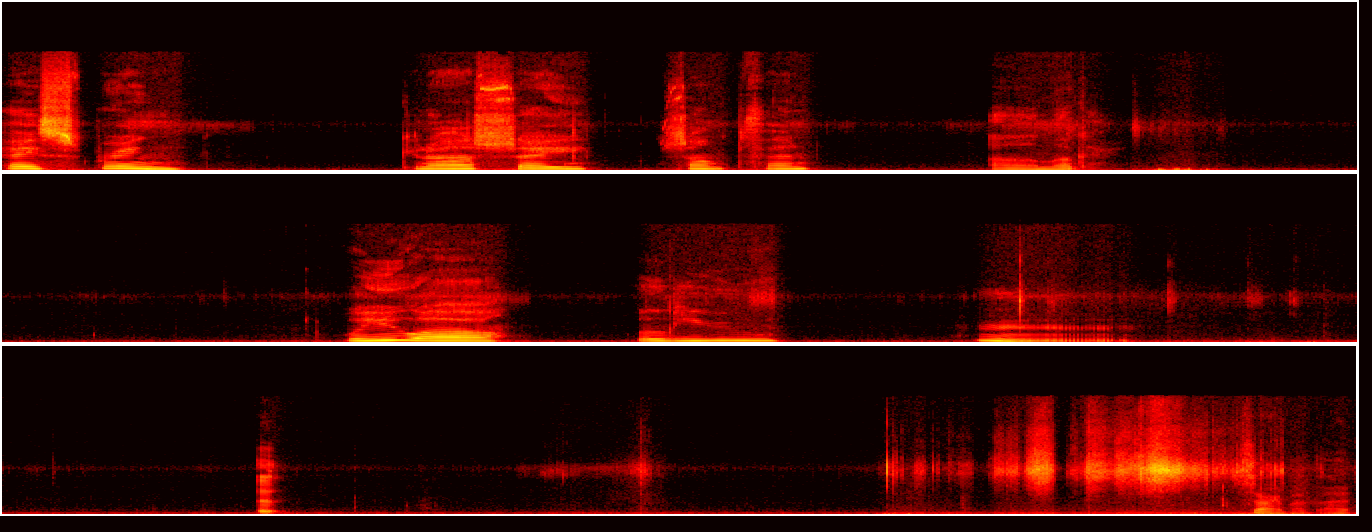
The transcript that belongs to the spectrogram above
Hey, Spring. Can I say something? Um, okay. Will you, uh, will you, hmm. Uh. Sorry about that.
